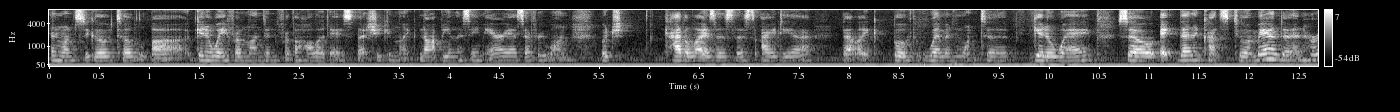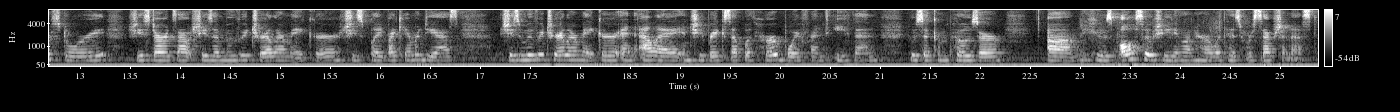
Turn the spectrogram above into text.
and wants to go to uh, get away from London for the holiday so that she can like not be in the same area as everyone, which catalyzes this idea that like both women want to get away. So it, then it cuts to Amanda and her story. She starts out she's a movie trailer maker. She's played by Cameron Diaz. She's a movie trailer maker in LA and she breaks up with her boyfriend Ethan, who's a composer um, who's also cheating on her with his receptionist.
